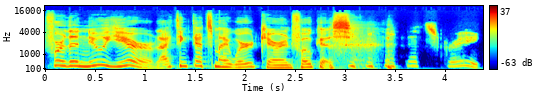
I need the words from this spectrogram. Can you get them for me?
for the new year. I think that's my word, Karen. Focus. that's great.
